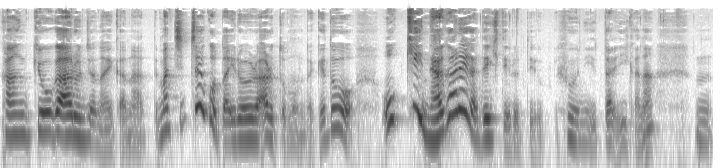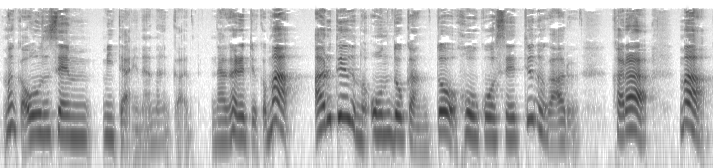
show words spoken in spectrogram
環境があるんじゃないかなって。まあ、ちっちゃいことはいろいろあると思うんだけど、大きい流れができてるっていう風に言ったらいいかな。うん、なんか温泉みたいななんか流れというか、まあ、ある程度の温度感と方向性っていうのがあるから、まあ、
